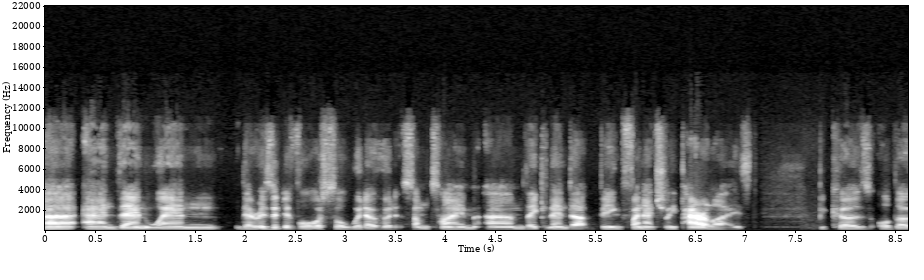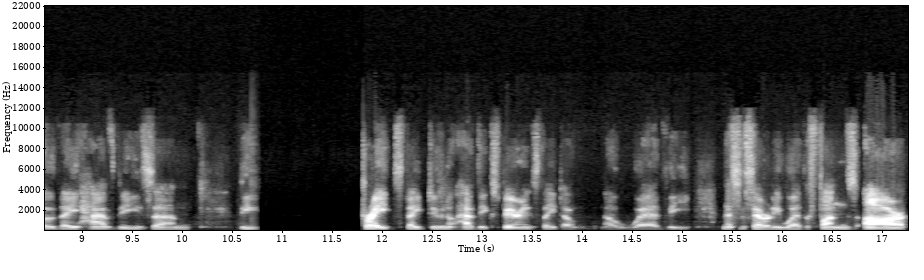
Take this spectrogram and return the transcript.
Uh, and then when there is a divorce or widowhood at some time, um, they can end up being financially paralyzed because although they have these um, these traits, they do not have the experience. They don't know where the necessarily where the funds are.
